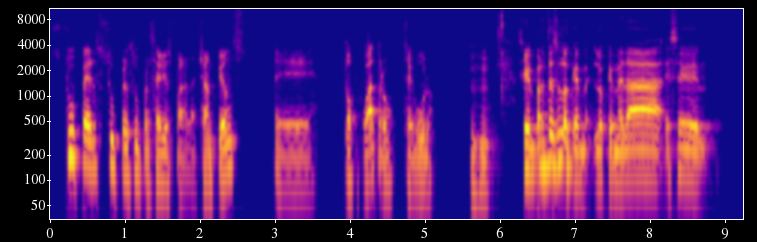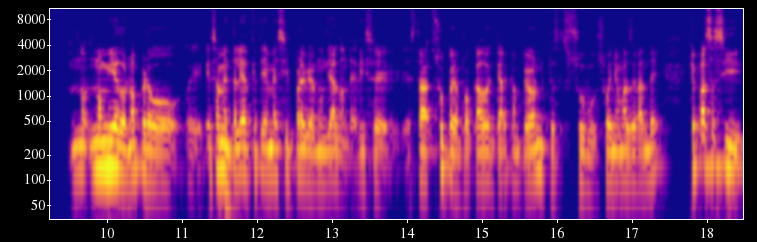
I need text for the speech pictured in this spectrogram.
súper, súper, súper serios para la Champions. Eh, top 4, seguro. Sí, en parte eso es lo que, lo que me da ese, no, no miedo, ¿no? Pero eh, esa mentalidad que tiene Messi previo al Mundial, donde dice, está súper enfocado en quedar campeón, que es su sueño más grande. ¿Qué pasa si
